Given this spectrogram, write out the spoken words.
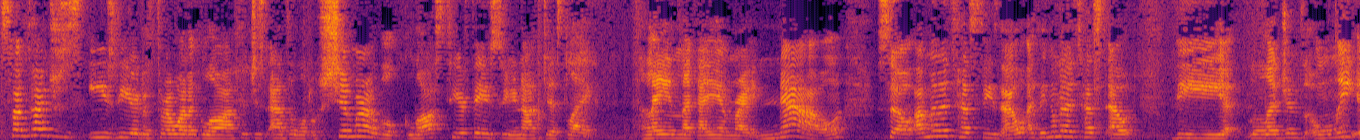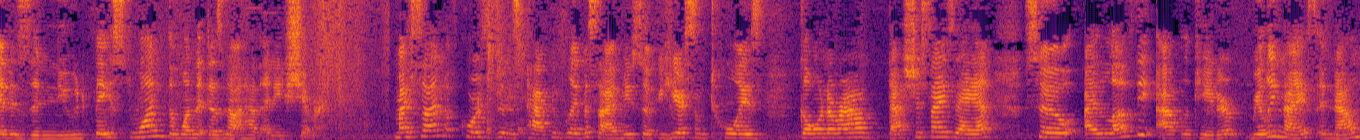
sometimes it's just easier to throw on a gloss. It just adds a little shimmer a little gloss to your face so you're not just like plain like I am right now. So I'm gonna test these out. I think I'm gonna test out the legends only. It is the nude based one the one that does not have any shimmer. My son, of course, is in his pack and play beside me, so if you hear some toys going around, that's just Isaiah. So I love the applicator, really nice, and now I'm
